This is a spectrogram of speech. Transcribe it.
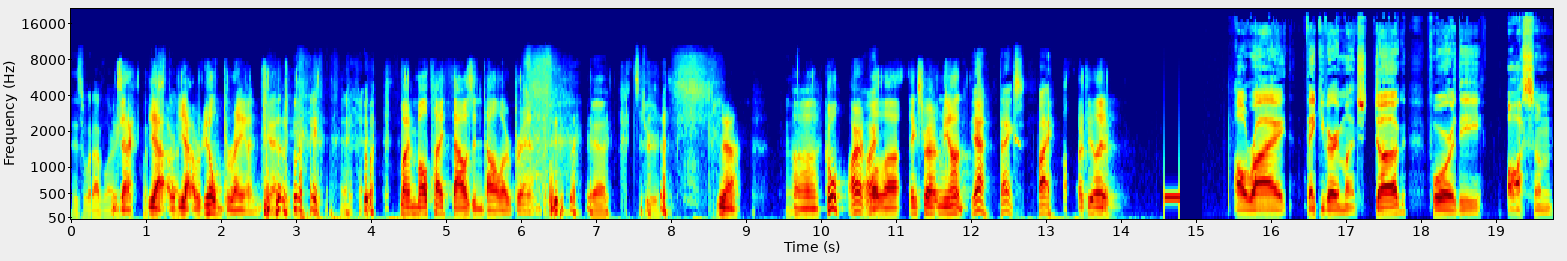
is what I've learned. Exactly. Yeah, yeah, a real brand. Yeah. My multi-thousand dollar brand. yeah, it's true. yeah. Uh, cool. All right. All right. well, uh, thanks for having me on. Yeah, thanks. Bye. I'll talk to you later. All right. Thank you very much, Doug, for the awesome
